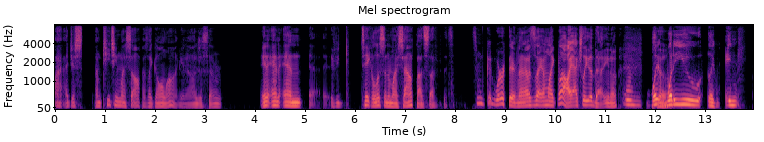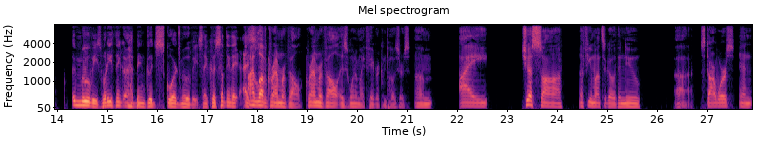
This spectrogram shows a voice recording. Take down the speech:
I, I just I'm teaching myself as I go along. You know, I just um, and and and uh, if you take a listen to my SoundCloud stuff, it's some good work there, man. I was like, I'm like, wow, I actually did that. You know, what So- what do you like in movies? What do you think have been good scored movies? Like, because something that as, I love Graeme Revell. Graeme Revell is one of my favorite composers. Um, I just saw a few months ago the new uh, Star Wars, and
